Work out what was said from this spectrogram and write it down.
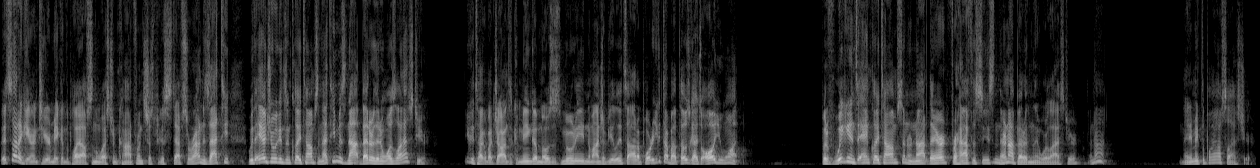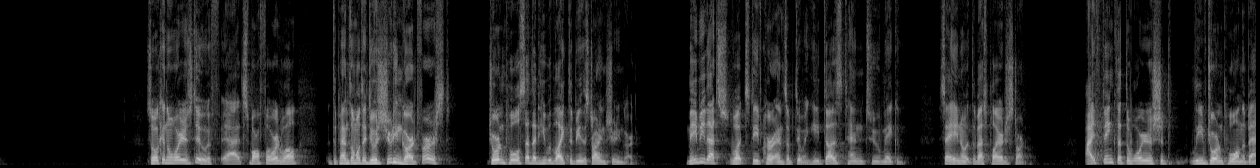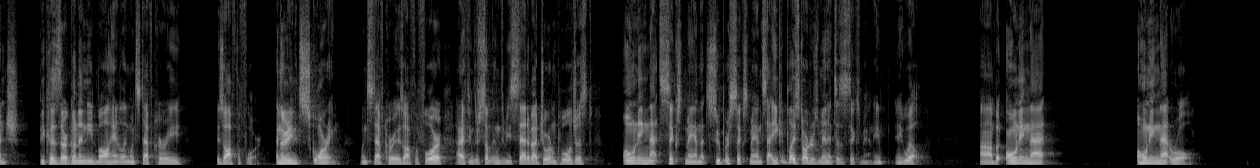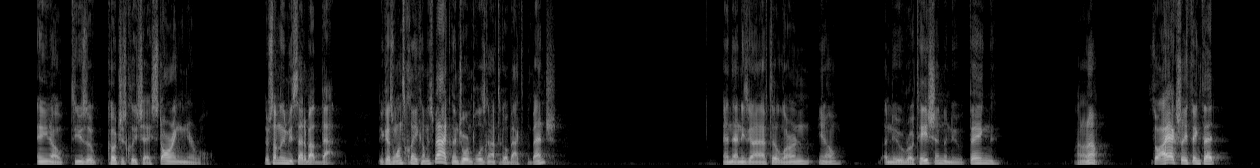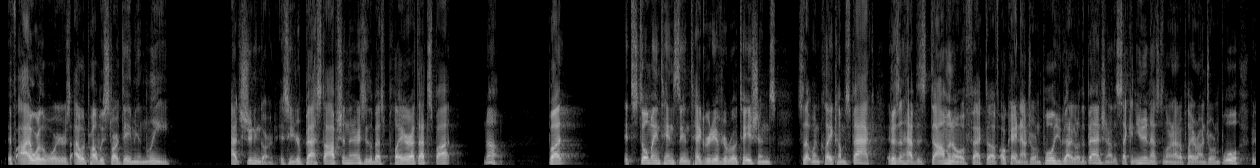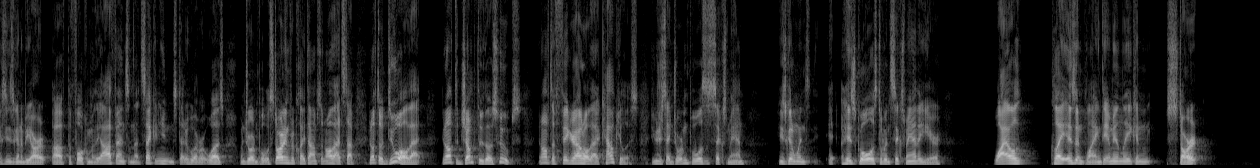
it's not a guarantee you're making the playoffs in the Western Conference just because Steph's around. Is that team with Andrew Wiggins and Klay Thompson? That team is not better than it was last year. You could talk about Jonathan Kuminga, Moses Moody, Nemanja Bjelica, Otto Porter. You can talk about those guys all you want. But if Wiggins and Klay Thompson are not there for half the season, they're not better than they were last year. They're not. They didn't make the playoffs last year. So what can the Warriors do? If at small forward, well, it depends on what they do at shooting guard first. Jordan Poole said that he would like to be the starting shooting guard. Maybe that's what Steve Kerr ends up doing. He does tend to make say, hey, you know what, the best player to start. I think that the Warriors should leave Jordan Poole on the bench because they're going to need ball handling when Steph Curry is off the floor. And they're going to need scoring when Steph Curry is off the floor. And I think there's something to be said about Jordan Poole just owning that sixth man, that super sixth man stat. He can play starters minutes as a sixth man, and he will. Uh, but owning that, owning that role, and you know, to use a coach's cliche, starring in your role. There's something to be said about that, because once Klay comes back, then Jordan Poole is gonna have to go back to the bench, and then he's gonna have to learn, you know, a new rotation, a new thing. I don't know. So I actually think that if I were the Warriors, I would probably start Damion Lee at shooting guard. Is he your best option there? Is he the best player at that spot? No. But it still maintains the integrity of your rotations so that when Klay comes back, it doesn't have this domino effect of, okay, now Jordan Poole, you got to go to the bench. Now the second unit has to learn how to play around Jordan Poole because he's going to be our uh, the fulcrum of the offense on that second unit instead of whoever it was when Jordan Poole was starting for Klay Thompson, all that stuff. You don't have to do all that. You don't have to jump through those hoops. Don't have to figure out all that calculus. You can just say Jordan Poole is a six man. He's going to win. His goal is to win six man of the year. While Klay isn't playing, Damion Lee can start.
